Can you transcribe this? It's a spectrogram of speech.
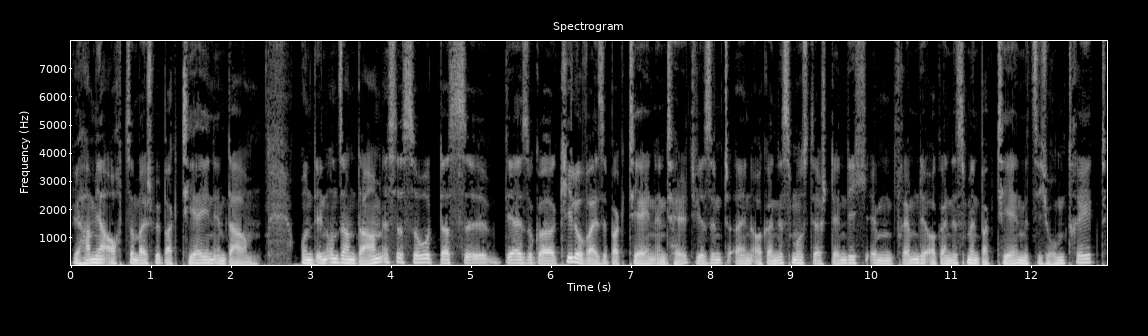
Wir haben ja auch zum Beispiel Bakterien im Darm. Und in unserem Darm ist es so, dass äh, der sogar kiloweise Bakterien enthält. Wir sind ein Organismus, der ständig ähm, fremde Organismen, Bakterien mit sich rumträgt.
